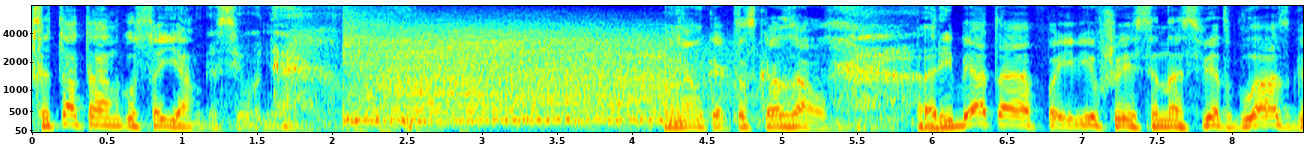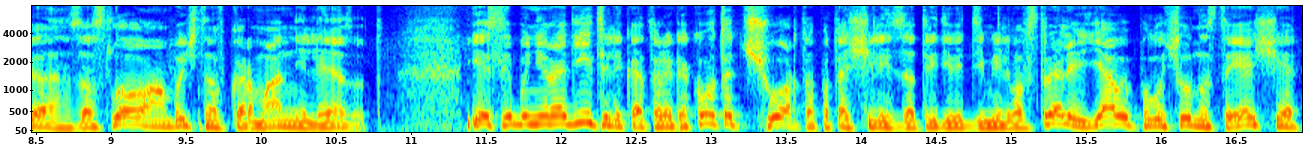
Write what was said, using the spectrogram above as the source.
Цитата Ангуса Янга сегодня. Он как-то сказал, ребята, появившиеся на свет в Глазго, за словом обычно в карман не лезут. Если бы не родители, которые какого-то черта потащились за 3-9 земель в Австралию, я бы получил настоящее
